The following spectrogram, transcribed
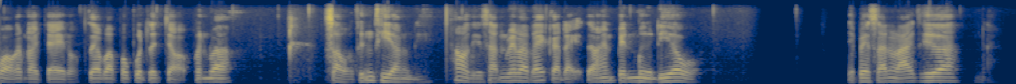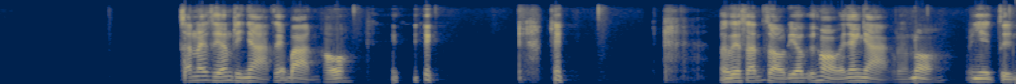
บอกกันเข้าใจหรอก แต่ว่าพระพุทธเจ้าเพิ่นว่าเสาถึงเทียงนี่ เฮาสิสันเวลาได้ก็ได้แต่ให้นเป็นมือเดียวอย่าไปสันหลายเทื่อสันไรเสียมสิยากใส่บ้านเขาตั้งแต่สันเสาเดียวคือห่อก็ยังยากแล้วเนาะไม่ใช่ตึง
